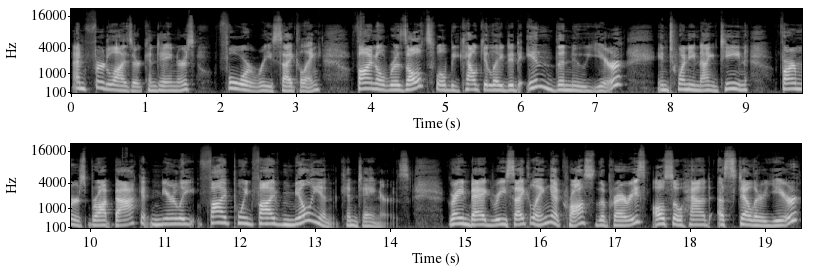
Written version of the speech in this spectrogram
and fertilizer containers for recycling. Final results will be calculated in the new year. In 2019, farmers brought back nearly 5.5 million containers. Grain bag recycling across the prairies also had a stellar year.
